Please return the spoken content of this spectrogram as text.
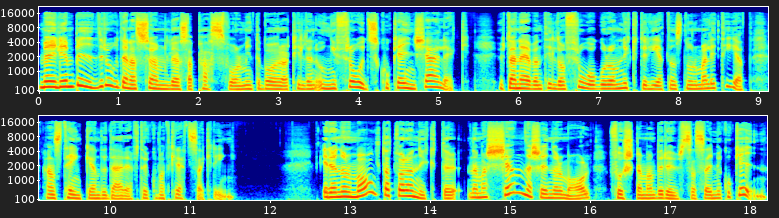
Möjligen bidrog denna sömnlösa passform inte bara till den unge Freuds kokainkärlek utan även till de frågor om nykterhetens normalitet hans tänkande därefter kom att kretsa kring. Är det normalt att vara nykter när man känner sig normal först när man berusar sig med kokain?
